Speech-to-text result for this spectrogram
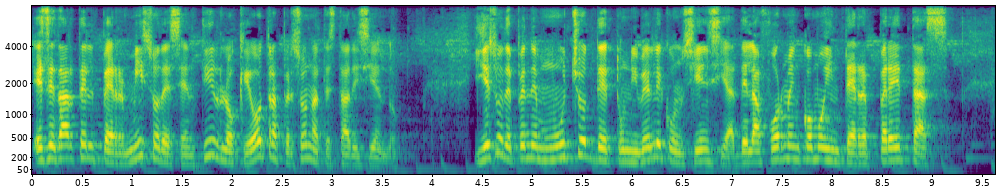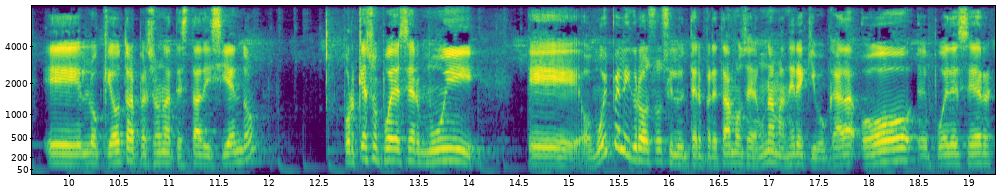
es de darte el permiso de sentir lo que otra persona te está diciendo. Y eso depende mucho de tu nivel de conciencia, de la forma en cómo interpretas eh, lo que otra persona te está diciendo, porque eso puede ser muy eh, o muy peligroso si lo interpretamos de una manera equivocada o eh, puede ser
